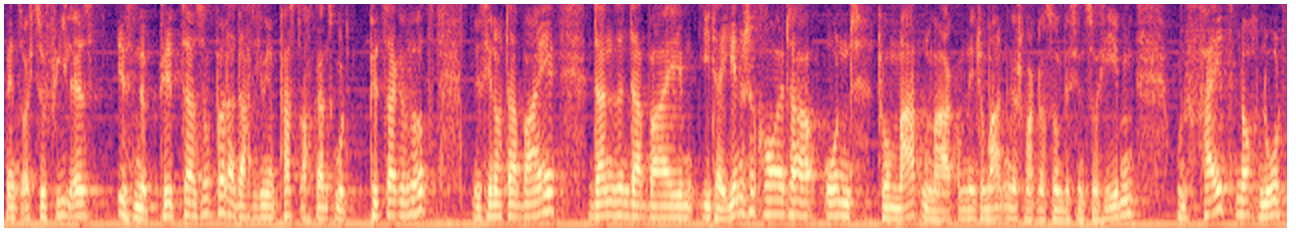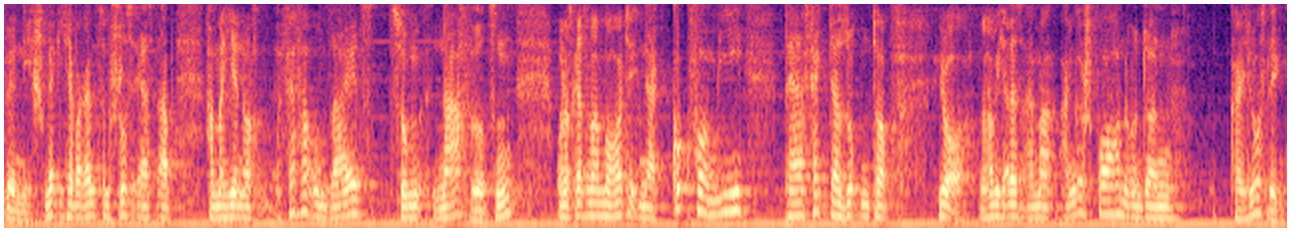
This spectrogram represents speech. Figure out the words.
wenn es euch zu viel ist. Ist eine Pizzasuppe, da dachte ich mir, passt auch ganz gut Pizzagewürz. Ist hier noch dabei. Dann sind dabei italienische Kräuter und Tomatenmark, um den Tomatengeschmack noch so ein bisschen zu heben. Und falls noch notwendig, schmecke ich aber ganz zum Schluss erst ab, haben wir hier noch Pfeffer und Salz zum Nachwürzen. Und das Ganze machen wir heute in der Cook for Me. Perfekter Suppentopf. Ja, dann habe ich alles einmal angesprochen und dann kann ich loslegen.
